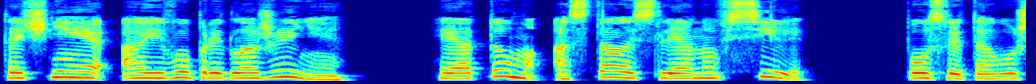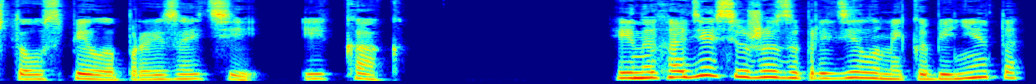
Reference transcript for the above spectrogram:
Точнее, о его предложении и о том, осталось ли оно в силе после того, что успело произойти, и как. И находясь уже за пределами кабинета,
